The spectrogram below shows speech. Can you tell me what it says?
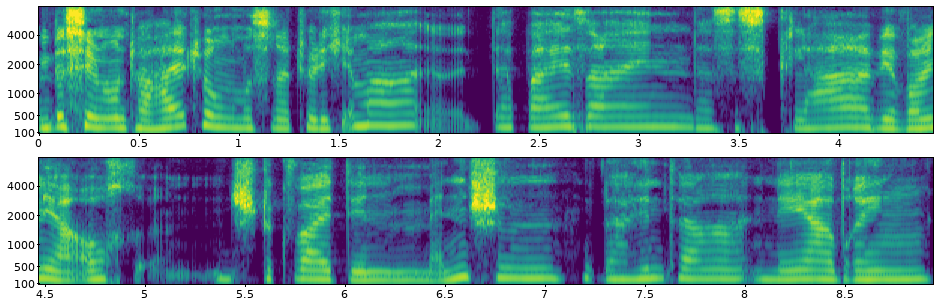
Ein bisschen Unterhaltung muss natürlich immer äh, dabei sein, das ist klar. Wir wollen ja auch ein Stück weit den Menschen dahinter näher bringen,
